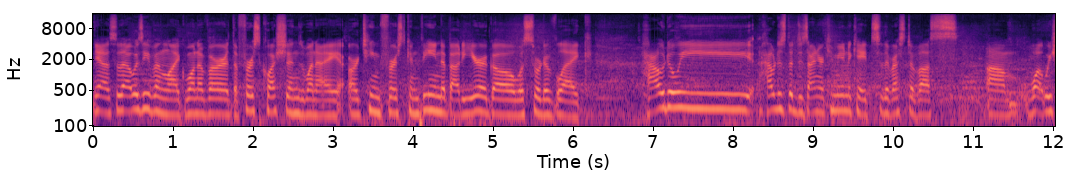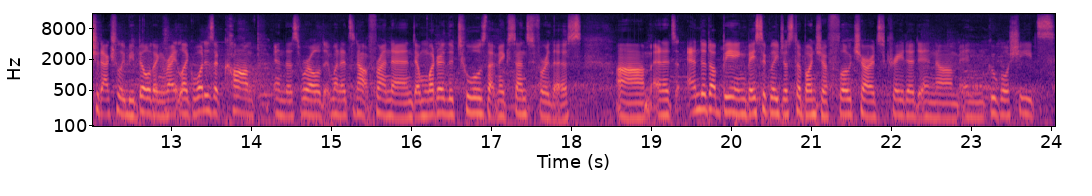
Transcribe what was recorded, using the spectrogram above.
Yeah, so that was even like one of our the first questions when I our team first convened about a year ago was sort of like how do we how does the designer communicate to the rest of us um, what we should actually be building right? Like what is a comp in this world when it's not front end? And what are the tools that make sense for this? Um, and it's ended up being basically just a bunch of flowcharts created in um, in google sheets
